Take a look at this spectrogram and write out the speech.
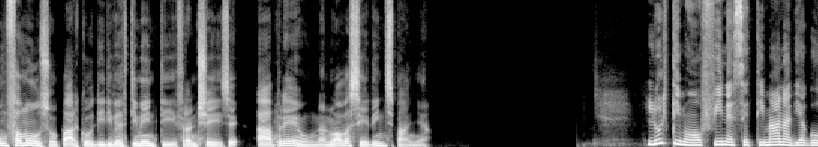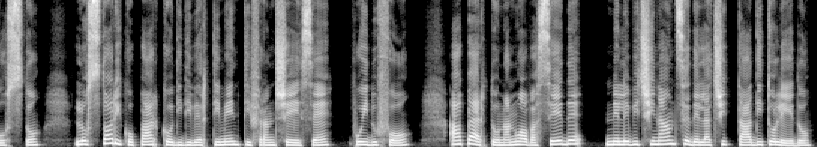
Un famoso parco di divertimenti francese apre una nuova sede in Spagna. L'ultimo fine settimana di agosto, lo storico parco di divertimenti francese Puy du Fou ha aperto una nuova sede nelle vicinanze della città di Toledo,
